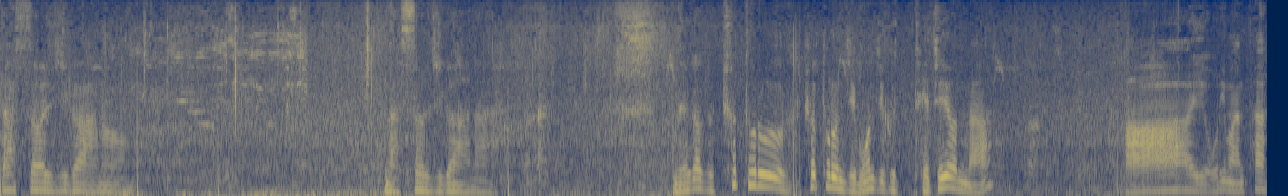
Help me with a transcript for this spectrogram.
낯설지가 않아. 낯설지가 않아. 내가 그 표토르, 표토르인지 뭔지 그 대제였나? 아, 이 오리 많다.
